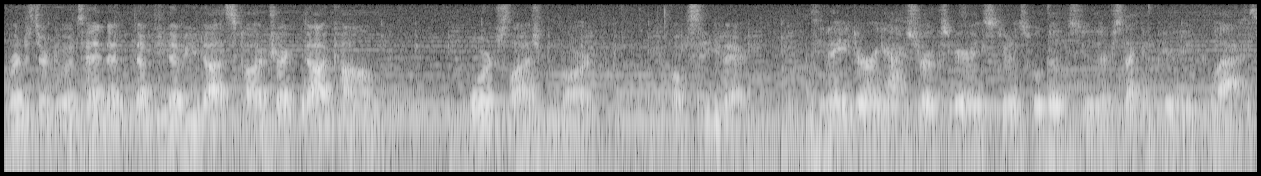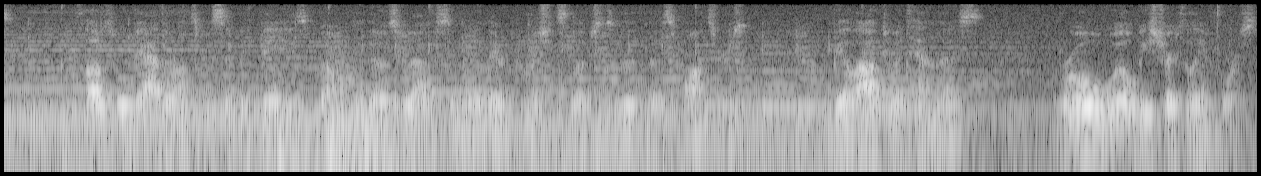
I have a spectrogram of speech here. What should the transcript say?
Register to attend at www.scholartrek.com forward slash Brevard. Hope to see you there. Today during Astro Experience, students will go to their second period class. Clubs will gather on specific days, but only those who have submitted their permission slips to the, the sponsors will be allowed to attend this. Rule will be strictly enforced.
